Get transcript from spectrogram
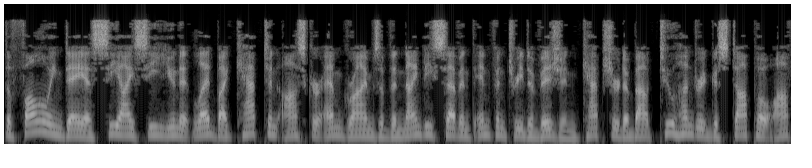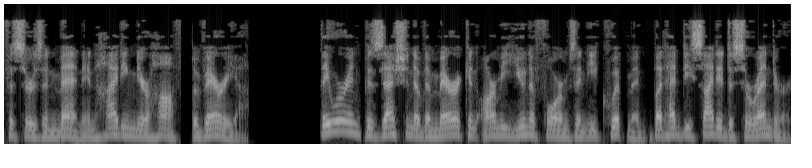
The following day a CIC unit led by Captain Oscar M. Grimes of the 97th Infantry Division captured about 200 Gestapo officers and men in hiding near Hof, Bavaria. They were in possession of American Army uniforms and equipment but had decided to surrender.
